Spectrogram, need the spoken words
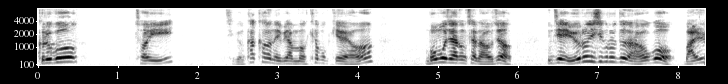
그리고 저희 지금 카카오 앱이 한번 켜볼게요. 모모 자동차 나오죠? 이제 이런 식으로도 나오고 말로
